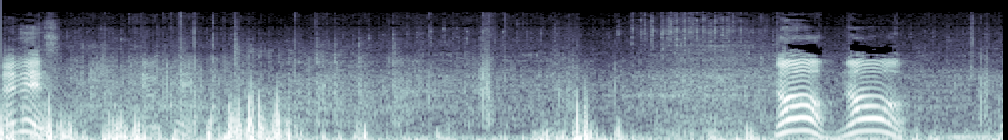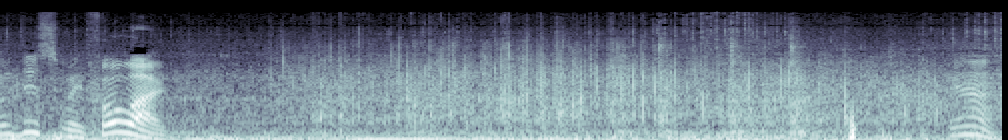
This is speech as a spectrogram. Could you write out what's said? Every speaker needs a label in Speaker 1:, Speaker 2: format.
Speaker 1: Dennis. Okay, okay. No, no. Go this way, forward. Yeah.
